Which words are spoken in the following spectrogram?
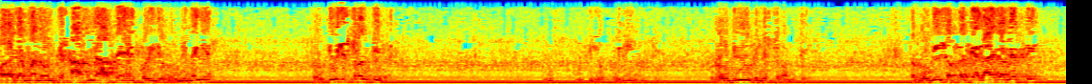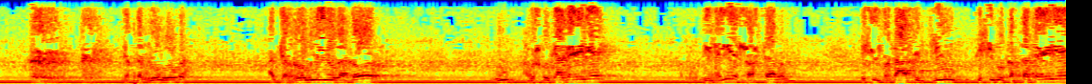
और अगर मान लो उनके साथ में आते हैं, कोई जो रोगी नहीं है तो उनकी भी लिस्ट बनती है उनकी लोग कोई नहीं बनती रोगियों की लिस्ट बनती तो तक कहलाएगा व्यक्ति जब तक रोग होगा, और जब रोग नहीं होगा तो अब उसको क्या कहेंगे? रोगी नहीं है, स्वस्थ है वो। इसी प्रकार से जीव किसी को कब तक कहेंगे?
